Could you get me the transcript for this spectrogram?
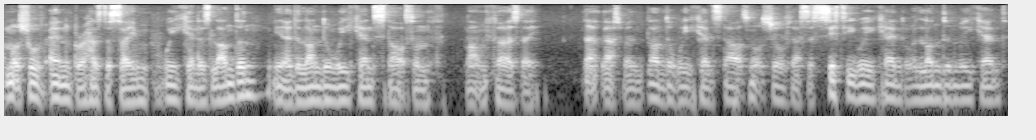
I'm not sure if Edinburgh has the same weekend as London. You know, the London weekend starts on on Thursday. That, that's when London weekend starts. Not sure if that's a city weekend or a London weekend.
